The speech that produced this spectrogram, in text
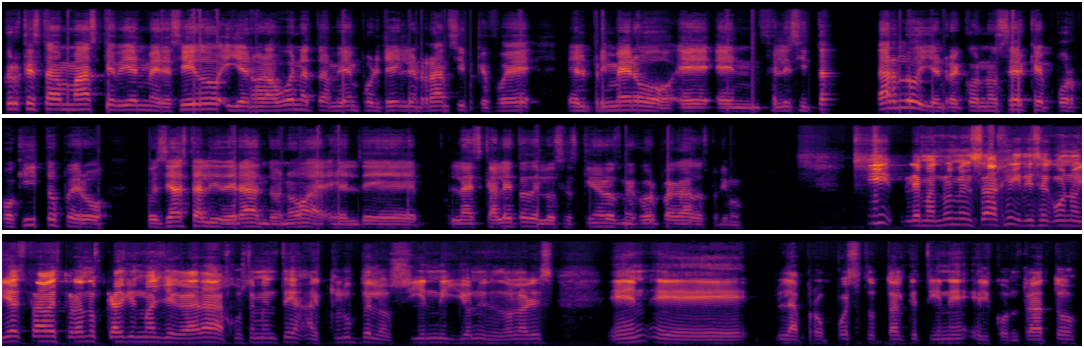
creo que está más que bien merecido y enhorabuena también por Jalen Ramsey, que fue el primero eh, en felicitarlo y en reconocer que por poquito, pero pues ya está liderando, ¿no? El de la escaleta de los esquineros mejor pagados, primo. Y le mandó un mensaje y dice, bueno, ya estaba esperando que alguien más llegara justamente al club de los 100 millones de dólares en eh, la propuesta total que tiene el contrato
